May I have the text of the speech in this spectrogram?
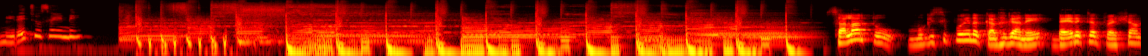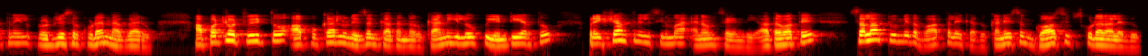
మీరే చూసేయండి. సలార్ టూ ముగిసిపోయిన కథగానే డైరెక్టర్ ప్రశాంత్ నీల్ ప్రొడ్యూసర్ కూడా నవ్వారు. అప్పట్లో ట్వీట్తో ఆ పుకార్లు నిజం కాదన్నారు. కానీ ఈలోపు ఎన్టీఆర్తో ప్రశాంత్ నీల్ సినిమా అనౌన్స్ అయింది. ఆ తర్వాతే సలార్ టూ మీద వార్తలే కాదు. కనీసం గాసిప్స్ కూడా రాలేదు.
